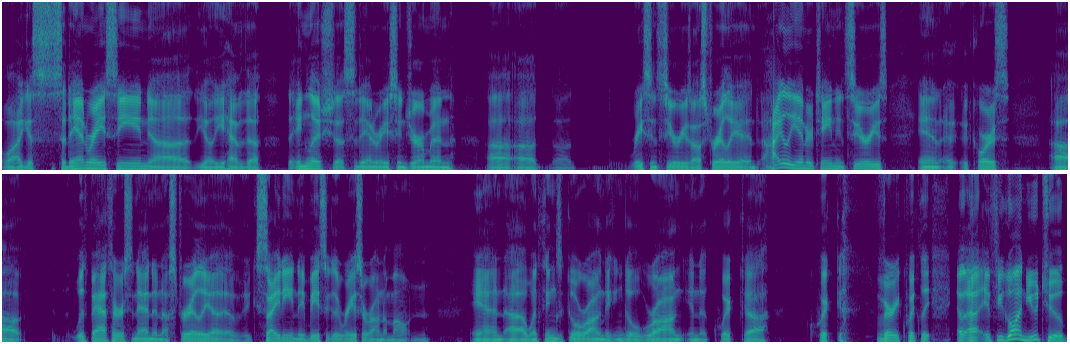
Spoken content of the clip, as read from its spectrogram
well, I guess sedan racing, uh, you know, you have the the English uh, sedan racing, German uh, uh, uh, racing series, Australia, and highly entertaining series. And of course, with Bathurst and that in Australia, uh, exciting. They basically race around a mountain, and uh, when things go wrong, they can go wrong in a quick, uh, quick, very quickly. Uh, if you go on YouTube,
